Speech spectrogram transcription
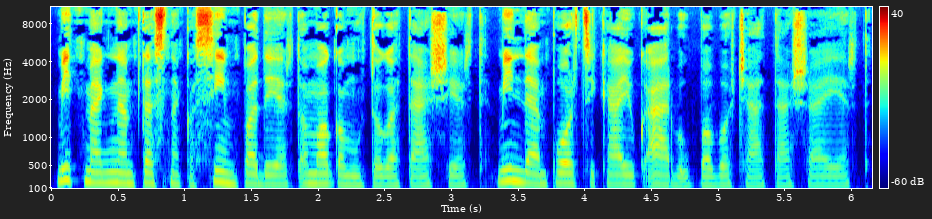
Mit meg nem tesznek a színpadért, a magamutogatásért, minden porcikájuk árbukba bocsátásáért.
